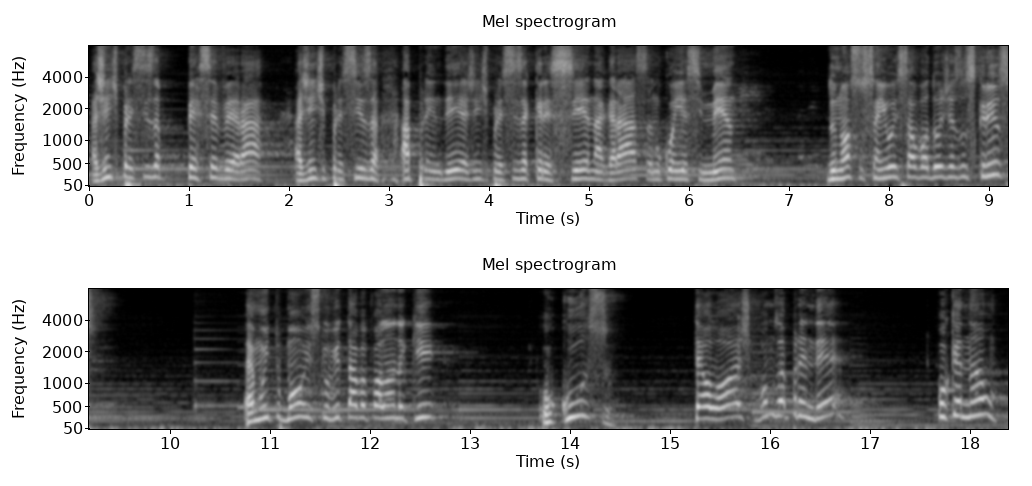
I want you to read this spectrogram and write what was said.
A gente precisa perseverar, a gente precisa aprender, a gente precisa crescer na graça, no conhecimento do nosso Senhor e Salvador Jesus Cristo. É muito bom isso que o Vitor estava falando aqui. O curso teológico, vamos aprender. Por que não?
